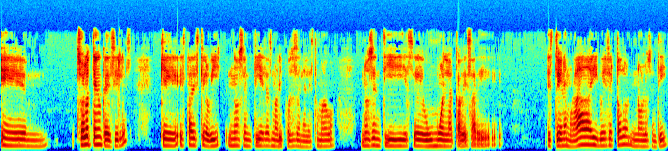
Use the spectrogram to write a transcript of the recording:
Em, solo tengo que decirles que esta vez que lo vi no sentí esas mariposas en el estómago, no sentí ese humo en la cabeza de estoy enamorada y voy a hacer todo, no lo sentí.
